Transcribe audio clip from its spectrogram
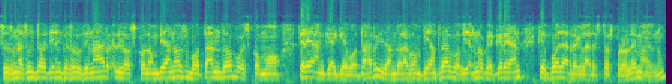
Eso es un asunto que tienen que solucionar los colombianos votando, pues como crean que hay que votar y dando la confianza al gobierno que crean que puede arreglar estos problemas, ¿no?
